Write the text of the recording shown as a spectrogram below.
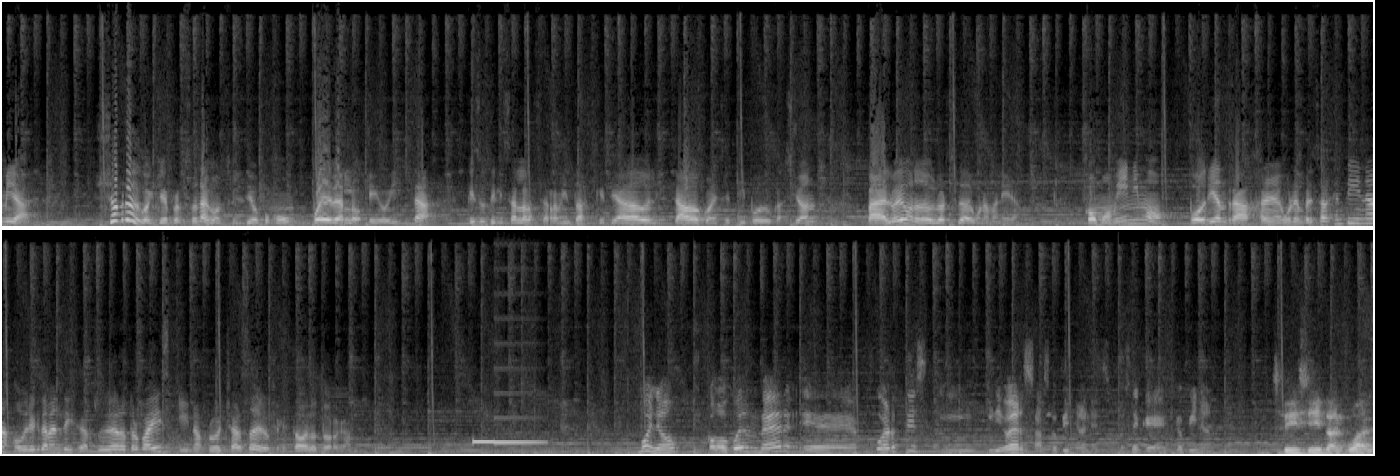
Mira, yo creo que cualquier persona con sentido común puede verlo egoísta, que es utilizar las herramientas que te ha dado el Estado con ese tipo de educación para luego no devolverse de alguna manera. Como mínimo, podrían trabajar en alguna empresa argentina o directamente irse a estudiar a otro país y no aprovecharse de lo que el Estado le otorga. Bueno, como pueden ver, eh, fuertes y, diversas opiniones. No sé qué, opinan. Sí, sí, tal cual.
